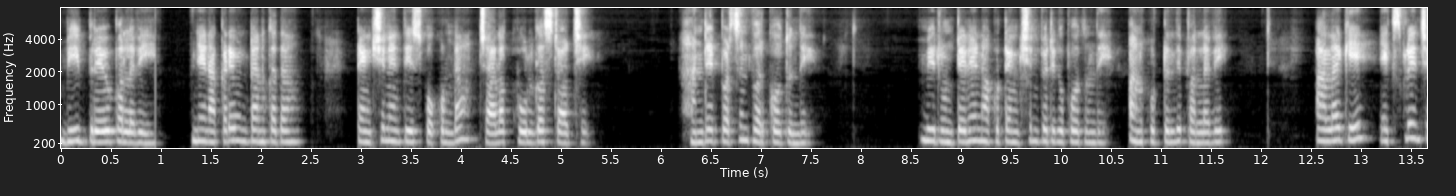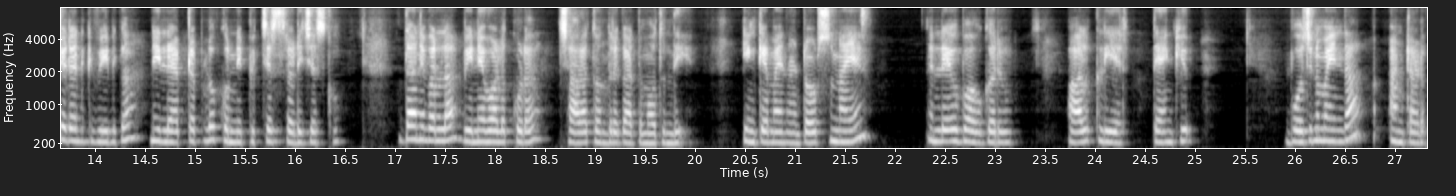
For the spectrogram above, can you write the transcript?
బీ బ్రేవ్ పల్లవి నేను అక్కడే ఉంటాను కదా. టెన్షన్ ఏం తీసుకోకుండా చాలా కూల్గా స్టార్ట్ చేయి. హండ్రెడ్ పర్సెంట్ వర్క్ అవుతుంది. మీరుంటేనే నాకు టెన్షన్ పెరిగిపోతుంది అనుకుంటుంది పల్లవి. అలాగే ఎక్స్ప్లెయిన్ చేయడానికి వీలుగా నీ ల్యాప్టాప్లో కొన్ని పిక్చర్స్ రెడీ చేసుకో. దానివల్ల వినేవాళ్ళకు కూడా చాలా తొందరగా అర్థమవుతుంది. ఇంకేమైనా డౌట్స్ ఉన్నాయా? లేవు బాబు గారు ఆల్ క్లియర్. Thank you. భోజనమైందా? అంటాడు.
